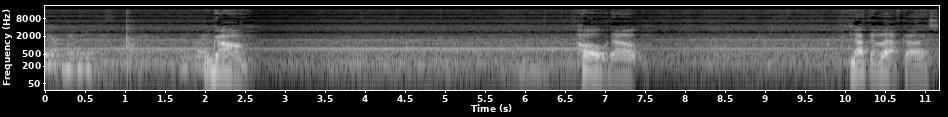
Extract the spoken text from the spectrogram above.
Killed him. Before Gone. Hold, dog. Nothing left, cuz.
